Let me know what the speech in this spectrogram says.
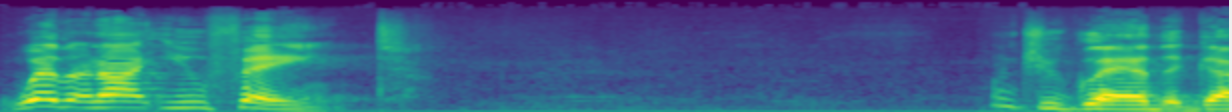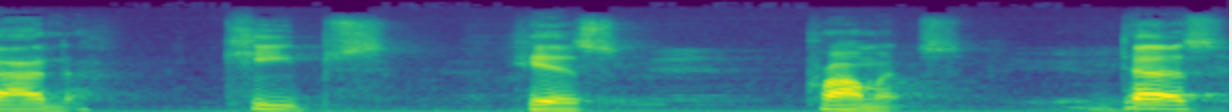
whether or not you faint. Aren't you glad that God keeps his promise, does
